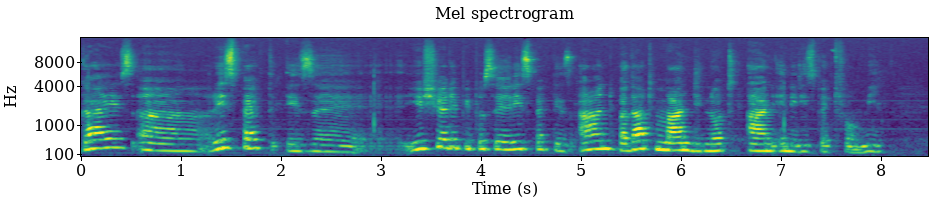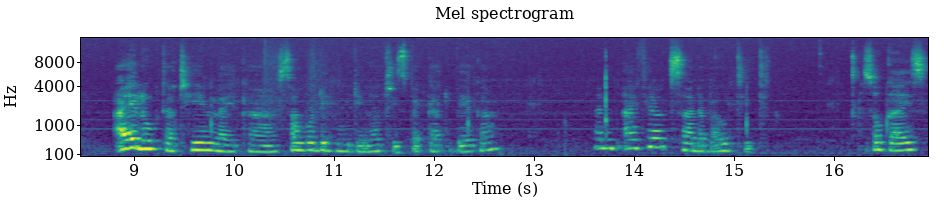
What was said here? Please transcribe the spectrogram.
Guys, uh, respect is, uh, usually people say respect is earned, but that man did not earn any respect from me. I looked at him like uh, somebody who did not respect that beggar, and I felt sad about it. So guys,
